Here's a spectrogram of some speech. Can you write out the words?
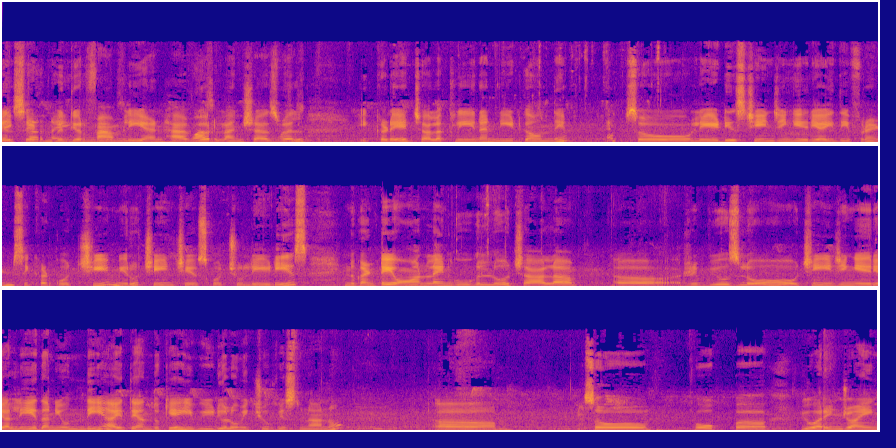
can sit with your family and have your lunch as well ఇక్కడే చాలా క్లీన్ అండ్ నీట్గా ఉంది. సో లేడీస్ చేంజింగ్ ఏరియా ఇది ఫ్రెండ్స్ ఇక్కడికి వచ్చి మీరు చేంజ్ చేసుకోవచ్చు లేడీస్ ఎందుకంటే ఆన్లైన్ గూగుల్లో చాలా రివ్యూస్లో చేంజింగ్ ఏరియా లేదని ఉంది. అయితే అందుకే ఈ వీడియోలో మీకు చూపిస్తున్నాను. So hope uh, you are enjoying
